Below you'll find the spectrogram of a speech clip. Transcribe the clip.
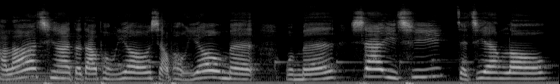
好啦，亲爱的大朋友、小朋友们，我们下一期再见喽。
